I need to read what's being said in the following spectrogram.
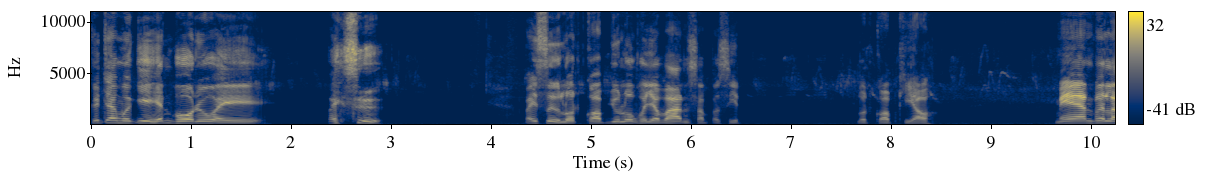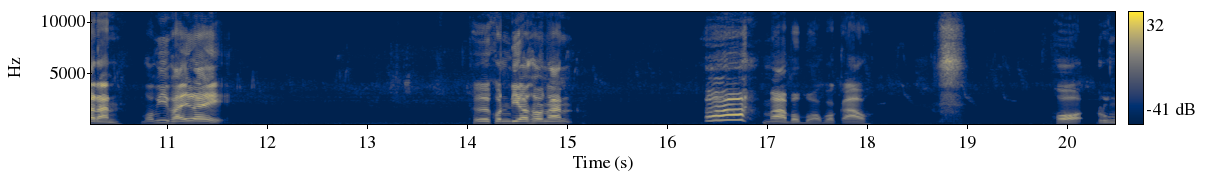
ก็จังเมื่อกี้เห็นโพดอยู่ไปซื้อ ไปซื้อรถกอบอยู่โรงพยาบาลสัพประสิทธิ์รถกอบเขียว แมนเพื่อนละนั่นบ่มีไผได้เธอคนเดียวเท่านั้นมาบอกบอกบอกล่าว พ่อรุ่ง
